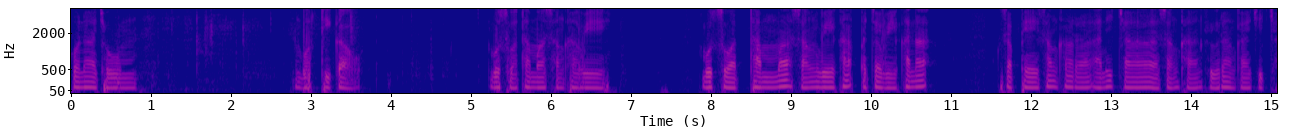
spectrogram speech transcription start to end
ก็น่าชม บทที่เก้าบทสวดธรรมสังฆเว บทสวดธรรมสังเวคะปัจเจเวคณะ สัพเพสังขาราอนิจจาสังขารคือร่างกายจิตใจ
